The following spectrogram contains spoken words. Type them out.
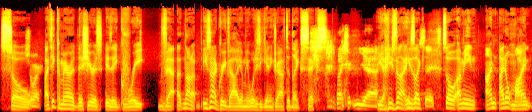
So Sure. I think Kamara this year is is a great va- uh, not a he's not a great value. I mean, what is he getting drafted like six? like yeah, Yeah, he's not. He's like Six. so. I mean, I'm. I don't mind.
